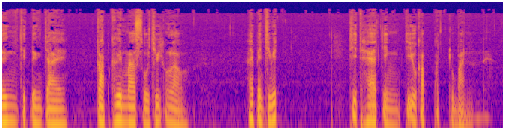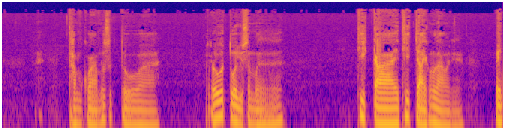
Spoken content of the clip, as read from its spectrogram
ดึงจิตดึงใจ กลับคืนมาสู่ชีวิตของเรา ให้เป็นชีวิตที่แท้จริงที่อยู่กับปัจจุบันทำความรู้สึกตัว รู้ตัวอยู่เสมอ ที่กายที่ใจของเราเนี่ย เป็น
